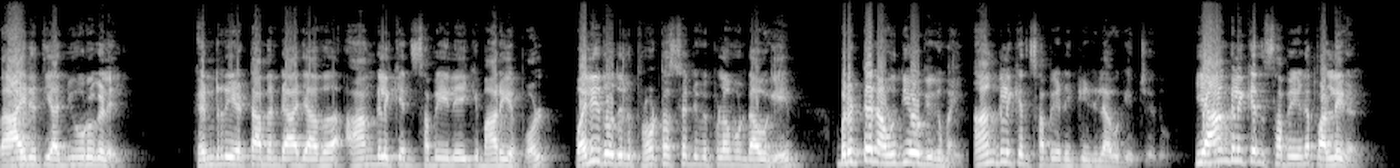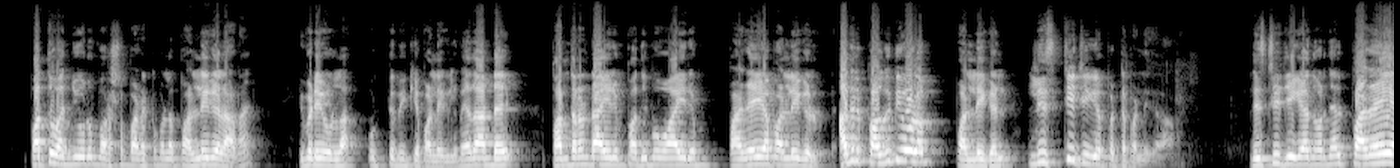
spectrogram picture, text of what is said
ആയിരത്തി അഞ്ഞൂറുകളിൽ ഹെൻറി എട്ടാമൻ രാജാവ് ആംഗ്ലിക്കൻ സഭയിലേക്ക് മാറിയപ്പോൾ വലിയ തോതിൽ പ്രൊട്ടസ്റ്റന്റ് വിപ്ലവം ഉണ്ടാവുകയും ബ്രിട്ടൻ ഔദ്യോഗികമായി ആംഗ്ലിക്കൻ സഭയുടെ കീഴിലാവുകയും ചെയ്തു. ഈ ആംഗ്ലിക്കൻ സഭയുടെ പള്ളികൾ പത്തും അഞ്ഞൂറും വർഷം പഴക്കമുള്ള പള്ളികളാണ് ഇവിടെയുള്ള ഒട്ടുമിക്ക പള്ളികളും. ഏതാണ്ട് പന്ത്രണ്ടായിരം പതിമൂവായിരം പഴയ പള്ളികളുണ്ട് അതിൽ പകുതിയോളം പള്ളികൾ ലിസ്റ്റ് ചെയ്യപ്പെട്ട പള്ളികളാണ്. ലിസ്റ്റ് ചെയ്യുക എന്ന് പറഞ്ഞാൽ പഴയ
